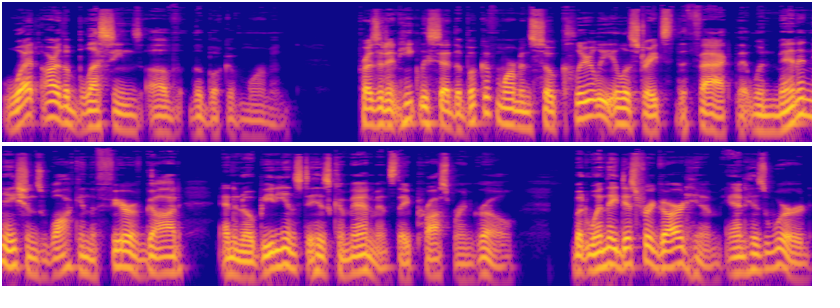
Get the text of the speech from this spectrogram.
What are the blessings of the Book of Mormon? President Hinckley said the Book of Mormon so clearly illustrates the fact that when men and nations walk in the fear of God and in obedience to his commandments, they prosper and grow. But when they disregard him and his word,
